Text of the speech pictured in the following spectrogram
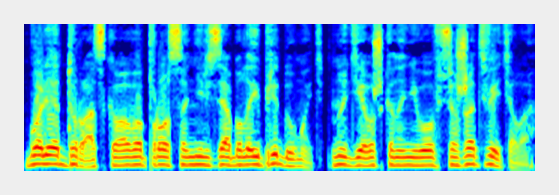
Более дурацкого вопроса нельзя было и придумать, но девушка на него все же ответила.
